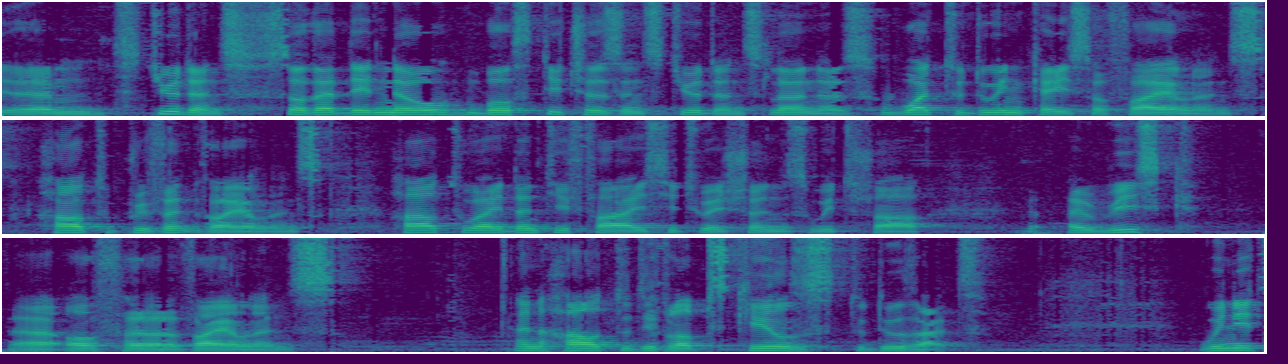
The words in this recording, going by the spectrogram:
um, students so that they know, both teachers and students, learners, what to do in case of violence, how to prevent violence, how to identify situations which are a risk uh, of uh, violence, and how to develop skills to do that. We need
